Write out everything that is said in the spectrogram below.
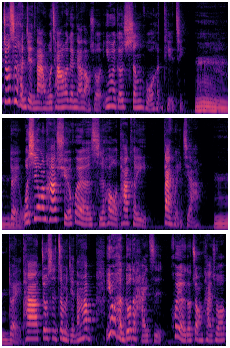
就是很简单，我常常会跟家长说，因为跟生活很贴近。嗯，对，我希望他学会的时候，他可以带回家。嗯，对，他就是这么简单。他因为很多的孩子会有一个状态，说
